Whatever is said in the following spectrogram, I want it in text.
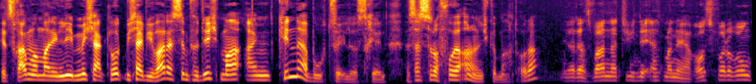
Jetzt fragen wir mal den lieben Michael Claude. Michael, wie war das denn für dich, mal ein Kinderbuch zu illustrieren? Das hast du doch vorher auch noch nicht gemacht, oder? Ja, das war natürlich eine, erstmal eine Herausforderung.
